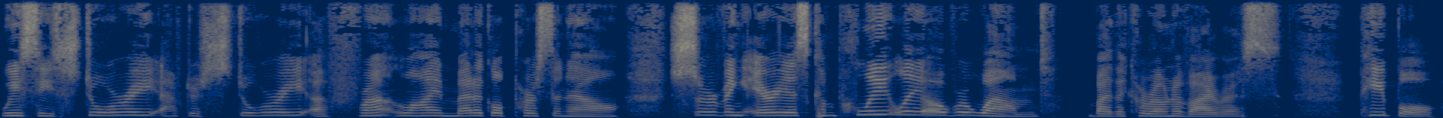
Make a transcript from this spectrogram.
we see story after story of frontline medical personnel serving areas completely overwhelmed by the coronavirus. People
